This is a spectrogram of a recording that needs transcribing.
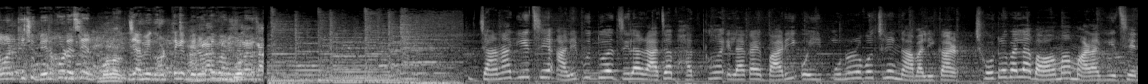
আমার কিছু বের করেছেন? যে আমি ঘর থেকে বেরোতে পারব? না? জানা গিয়েছে, আলিপুরদুয়ার জেলার রাজা ভাতখাওয়া এলাকায় বাড়ি ওই পনেরো বছরের নাবালিকার। ছোটবেলা বাবা মা মারা গিয়েছেন।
